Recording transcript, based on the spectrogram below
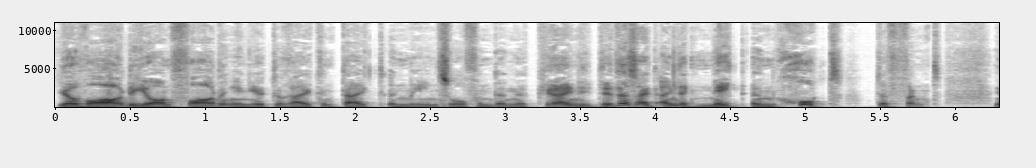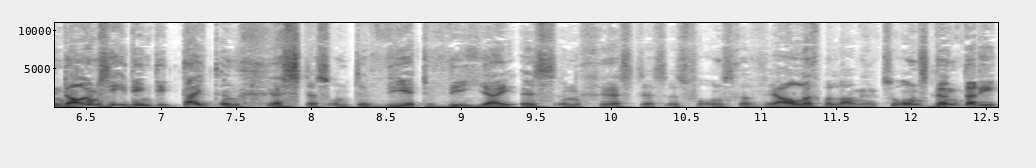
jou waarde, jou aanvaarding en jou toereikendheid in mense of in dinge kry nie. Dit is uiteindelik net in God te vind. En daarom is die identiteit in Christus om te weet wie jy is in Christus is vir ons geweldig belangrik. So ons dink dat die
